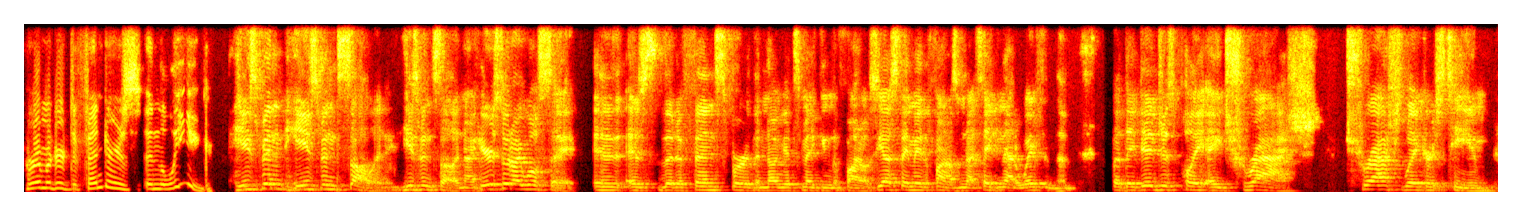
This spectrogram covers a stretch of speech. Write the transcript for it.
Perimeter defenders in the league. He's been he's been solid. He's been solid. Now here's what I will say is, the defense for the Nuggets making the finals. Yes, they made the finals. I'm not taking that away from them, but they did just play a trash trash Lakers team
